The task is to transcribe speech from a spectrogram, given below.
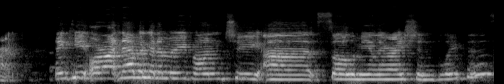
Great, thank you. All right, now we're going to move on to uh, soil amelioration bloopers.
